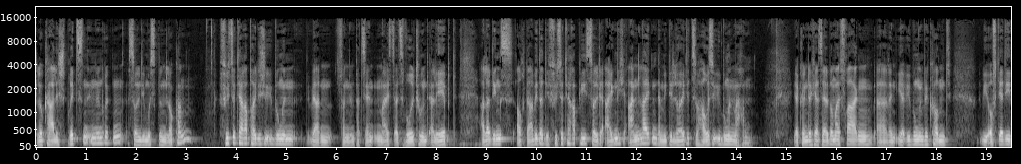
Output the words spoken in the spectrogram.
Lokale Spritzen in den Rücken sollen die Muskeln lockern. Physiotherapeutische Übungen werden von den Patienten meist als wohltuend erlebt. Allerdings auch da wieder die Physiotherapie sollte eigentlich anleiten, damit die Leute zu Hause Übungen machen. Ihr könnt euch ja selber mal fragen, äh, wenn ihr Übungen bekommt, wie oft ihr die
